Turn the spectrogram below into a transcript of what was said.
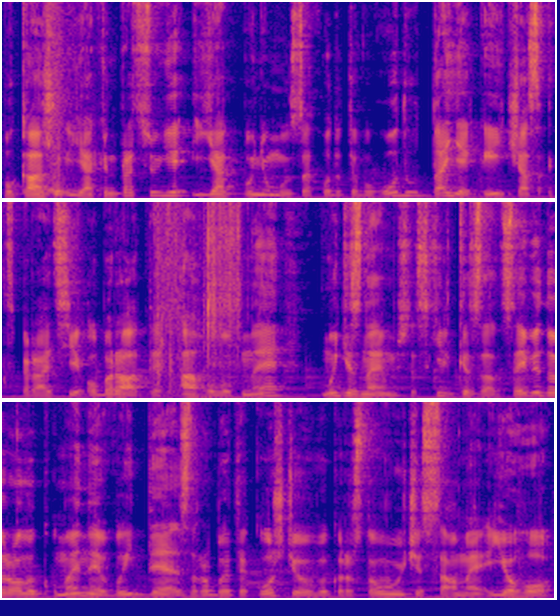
Покажу, як він працює, як по ньому заходити в угоду та який час експірації обирати. А головне, ми дізнаємося, скільки за цей відеоролик у мене вийде заробити коштів, використовуючи саме його.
